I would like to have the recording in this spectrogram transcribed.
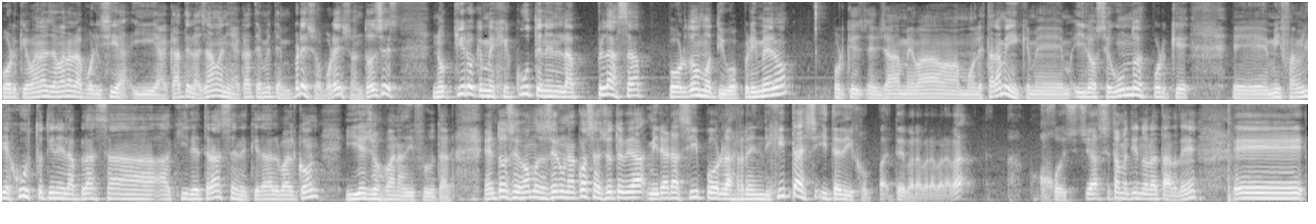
porque van a llamar a la policía y acá te la llaman y acá te meten preso por eso. Entonces, no quiero que me ejecuten en la plaza por dos motivos. Primero, porque ya me va a molestar a mí. Que me... Y lo segundo es porque eh, mi familia justo tiene la plaza aquí detrás, en el que da el balcón, y ellos van a disfrutar. Entonces vamos a hacer una cosa, yo te voy a mirar así por las rendijitas y te te- para, para, para, para. Joder, ya se está metiendo la tarde. ¿eh? Eh,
